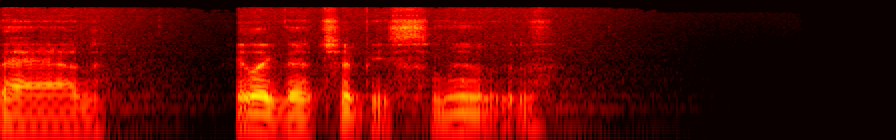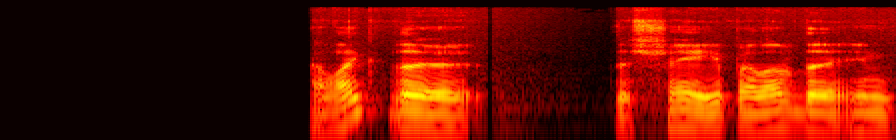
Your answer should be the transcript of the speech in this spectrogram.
bad. I feel like that should be smooth. I like the the shape. I love the in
